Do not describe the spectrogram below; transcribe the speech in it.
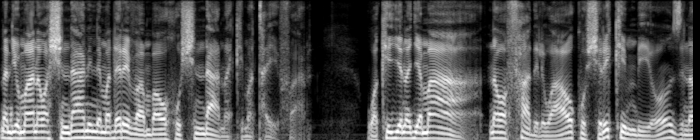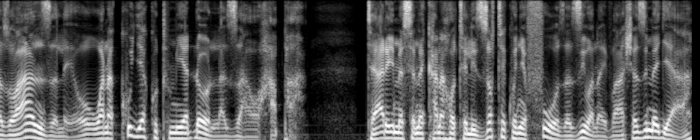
na ndio maana washindani ni madereva ambao hushindana kimataifa. Wakija na jamaa na wafadhili wao kushiriki mbio zinazoanza leo, wanakuja kutumia dola zao hapa. Tayari imesemekana hoteli zote kwenye fuo za ziwa Naivasha zimejaa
